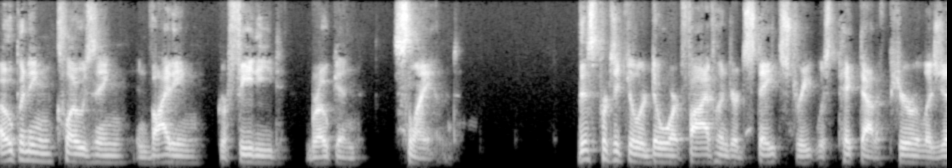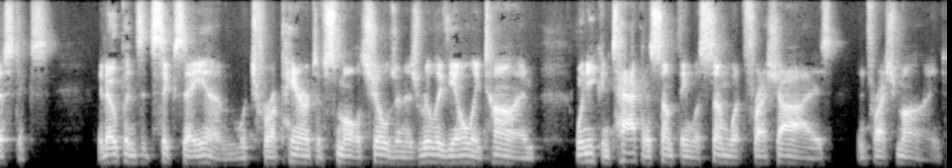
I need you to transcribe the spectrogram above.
opening, closing, inviting, graffitied, broken, slammed. This particular door at 500 State Street was picked out of pure logistics. It opens at 6 a.m., which for a parent of small children is really the only time when you can tackle something with somewhat fresh eyes and fresh mind.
